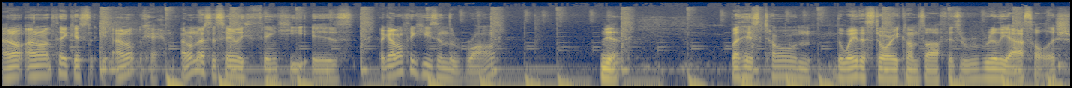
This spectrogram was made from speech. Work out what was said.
I don't I don't think it's I don't okay. I don't necessarily think he is like I don't think he's in the wrong, Yeah. but his tone, the way the story comes off is really assholish.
